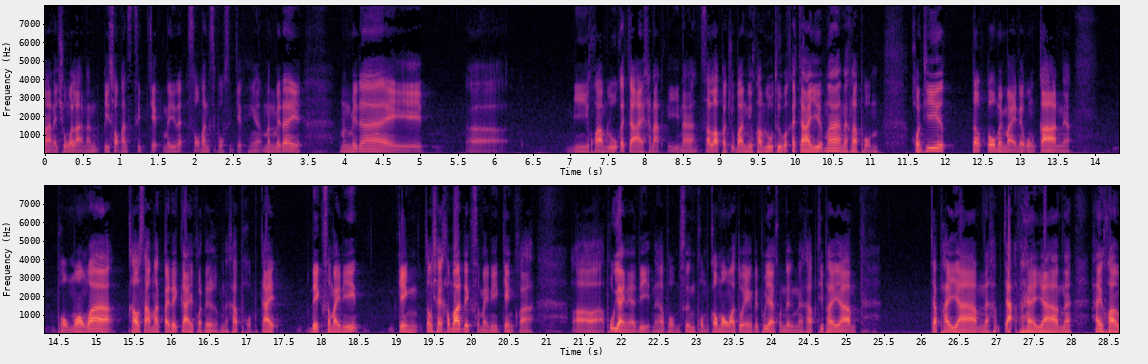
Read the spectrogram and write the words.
มาในช่วงเวลานั้นปี 2017 ไม่ได้2016 17อย่างเงี้ยมันไม่ได้มันไม่ได้ มีความรู้กระจายขนาดนี้นะสำหรับปัจจุบันมีความรู้ถือว่ากระจายเยอะมากนะครับ ผม คนที่เติบโตใหม่ ๆ ในวงการเนี่ย ผมมองว่าเขาสามารถไปได้ไกลกว่าเดิมนะครับ ผมไกลเด็กสมัยนี้เก่งต้องใช้คำว่าเด็กสมัยนี้เก่งกว่าผู้ใหญ่ในอดีตนะครับผมซึ่งผมก็มองว่าตัวเองเป็นผู้ใหญ่คนหนึ่งนะครับ ที่พยายามจะพยายามนะครับจะพยายามนะให้ความ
